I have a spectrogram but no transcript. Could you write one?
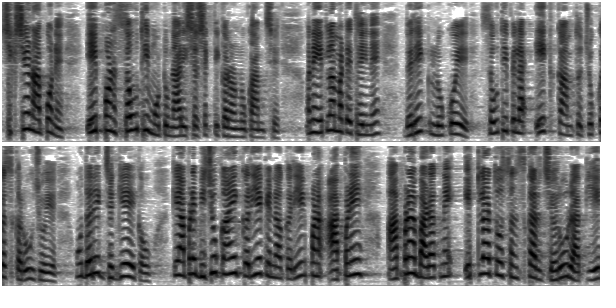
શિક્ષણ આપો ને એ પણ સૌથી મોટું નારી સશક્તિકરણનું કામ છે. અને એટલા માટે થઈને દરેક લોકોએ સૌથી પહેલા એક કામ તો ચોક્કસ કરવું જોઈએ. હું દરેક જગ્યાએ કહું કે આપણે બીજું કાંઈ કરીએ કે ન કરીએ, પણ આપણે આપણા બાળકને એટલા તો સંસ્કાર જરૂર આપીએ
